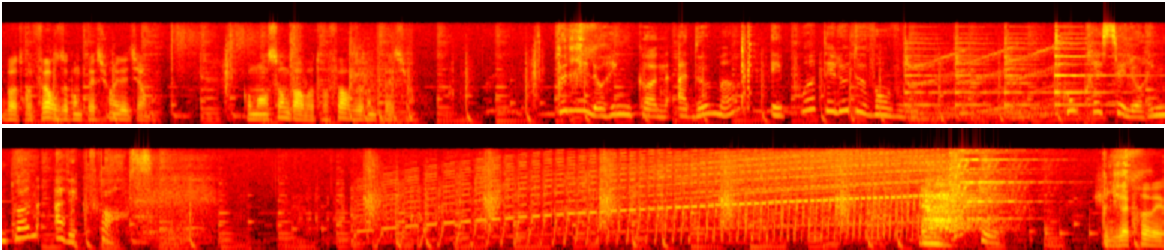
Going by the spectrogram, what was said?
votre force de compression et d'étirement. Commençons par votre force de compression. Tenez le rincon à deux mains et pointez-le devant vous. Compressez le rincon avec force. Je suis déjà crevé.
